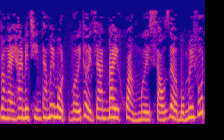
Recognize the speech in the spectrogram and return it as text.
vào ngày 29 tháng 11 với thời gian bay khoảng 16 giờ 40 phút.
